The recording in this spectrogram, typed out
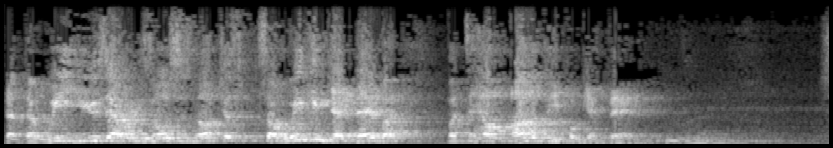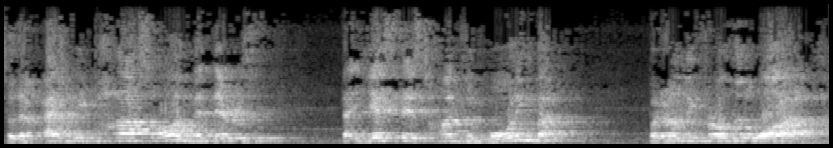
That, that we use our resources not just so we can get there, but, but to help other people get there. So that as we pass on, that there is, that yes, there's times of mourning, but, but only for a little while.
